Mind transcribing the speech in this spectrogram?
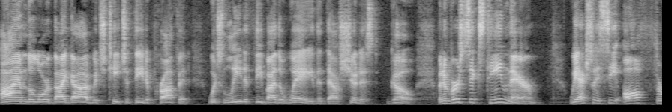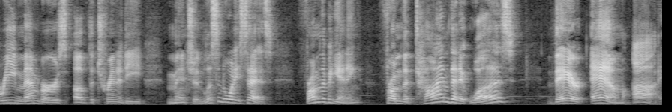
I am the Lord thy God, which teacheth thee to profit, which leadeth thee by the way that thou shouldest go. But in verse 16 there, we actually see all three members of the Trinity mentioned. Listen to what he says. From the beginning, from the time that it was, there am I.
